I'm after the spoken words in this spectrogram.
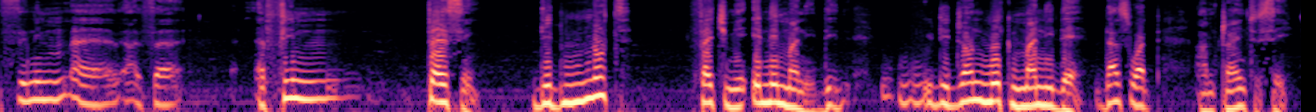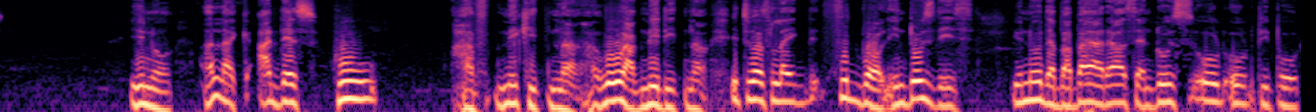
cinema, uh, as a, a film person did not fetch me any money. They, they don't make money there. That's what I'm trying to say. You know, unlike others who have make it now, who have made it now. It was like football in those days. You know, the Baba Yaras and those old old people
